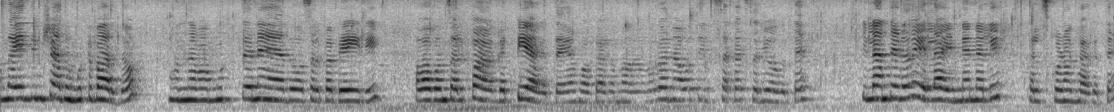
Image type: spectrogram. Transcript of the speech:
ಒಂದು ಐದು ನಿಮಿಷ ಅದು ಮುಟ್ಟಬಾರ್ದು ಒಂದು ಮುಟ್ಟದೇ ಅದು ಸ್ವಲ್ಪ ಬೇಯಲಿ. ಅವಾಗ ಒಂದು ಸ್ವಲ್ಪ ಗಟ್ಟಿ ಆಗುತ್ತೆ. ಅವಾಗ ಅವಾಗ ನಾವು ತಿರ್ಗ್ಸೋಕ್ಕೆ ಸರಿ ಹೋಗುತ್ತೆ. ಇಲ್ಲ ಅಂತ ಹೇಳಿದ್ರೆ ಎಲ್ಲ ಎಣ್ಣೆಯಲ್ಲಿ ಕಲಿಸ್ಕೊಳಂಗಾಗುತ್ತೆ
